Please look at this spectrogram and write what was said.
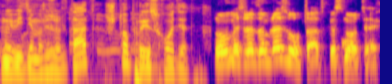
Мы видим результат, что происходит. Ну, мы рedzam результат, kas notiek.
